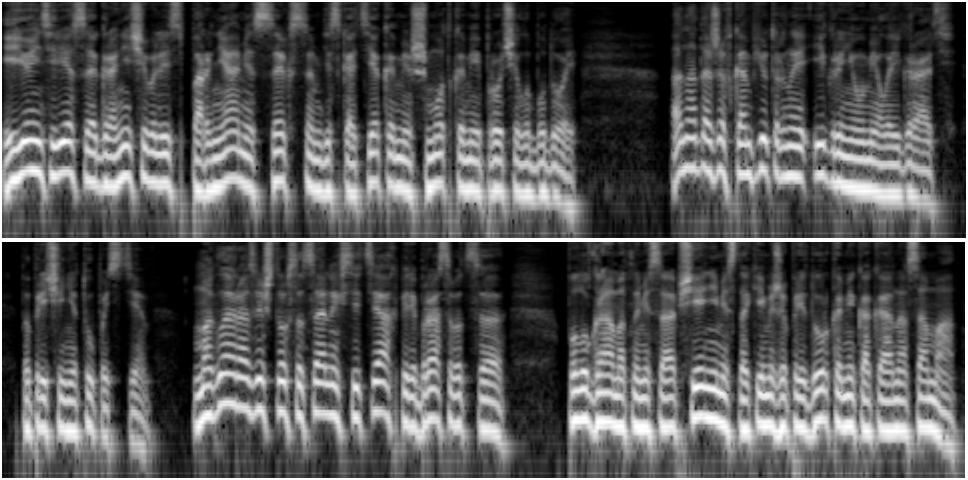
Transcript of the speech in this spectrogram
Ее интересы ограничивались парнями, сексом, дискотеками, шмотками и прочей лабудой. Она даже в компьютерные игры не умела играть по причине тупости. Могла разве что в социальных сетях перебрасываться полуграмотными сообщениями с такими же придурками, как и она сама –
